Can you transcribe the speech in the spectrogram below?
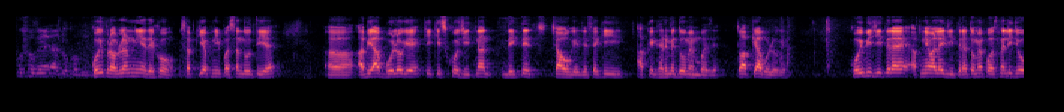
खुश हो गया या दुख हो गया? कोई प्रॉब्लम नहीं है देखो सबकी अपनी पसंद होती है। अ, अभी आप बोलोगे कि किसको जीतना देखते चाहोगे जैसे कि आपके घर में दो मेंबर्स हैं तो आप क्या बोलोगे? कोई भी जीत रहा है अपने वाला ही जीत रहा है तो मैं पर्सनली जो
